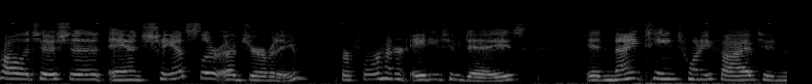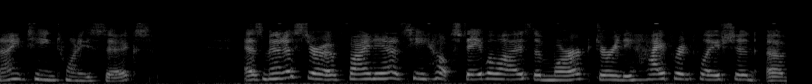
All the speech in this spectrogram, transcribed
politician and Chancellor of Germany for 482 days in 1925 to 1926. As Minister of Finance, he helped stabilize the mark during the hyperinflation of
